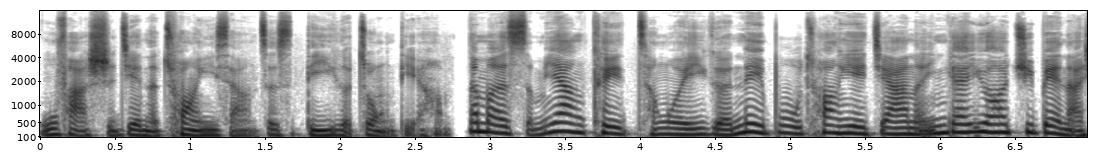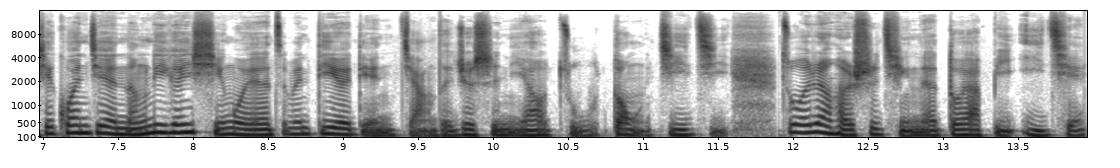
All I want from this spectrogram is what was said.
无法实践的创意上，这是第一个重点。哈，那么什么样可以成为一个内部创业家呢？应该又要具备哪些关键能力跟行为呢？这边第二点讲的就是你要主动积极，做任何事情呢都要比。以前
